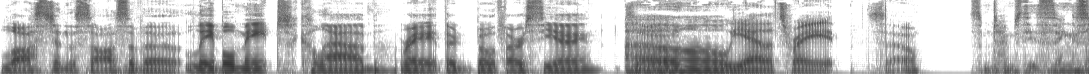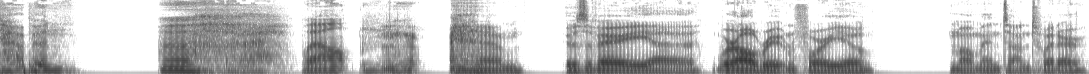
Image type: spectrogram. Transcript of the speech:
lost in the sauce of a label mate collab, right? They're both RCA. So, Oh, yeah, that's right. so sometimes these things happen. well, it was a very uh, we're all rooting for you moment on Twitter.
